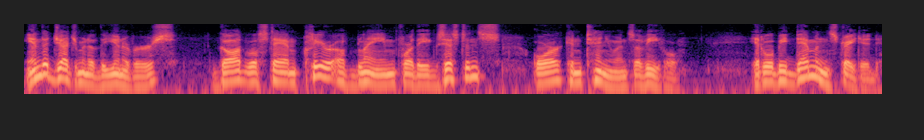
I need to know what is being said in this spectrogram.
In the judgment of the universe, God will stand clear of blame for the existence or continuance of evil. It will be demonstrated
